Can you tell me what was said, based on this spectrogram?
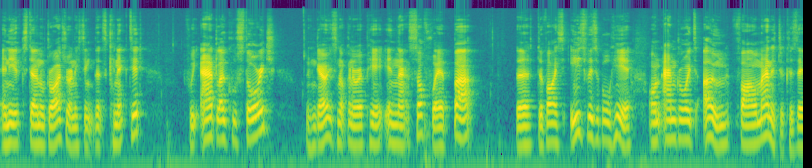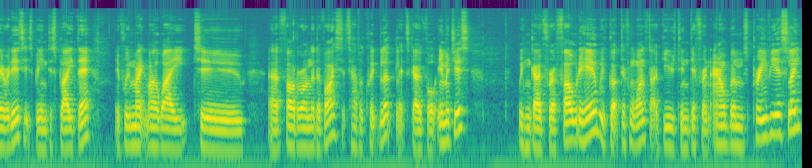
any external drives or anything that's connected. If we add local storage, we can go, it's not going to appear in that software, but the device is visible here on Android's own file manager, because there it is, it's being displayed there. If we make my way to a folder on the device, let's have a quick look. Let's go for images. We can go for a folder here. We've got different ones that I've used in different albums previously.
